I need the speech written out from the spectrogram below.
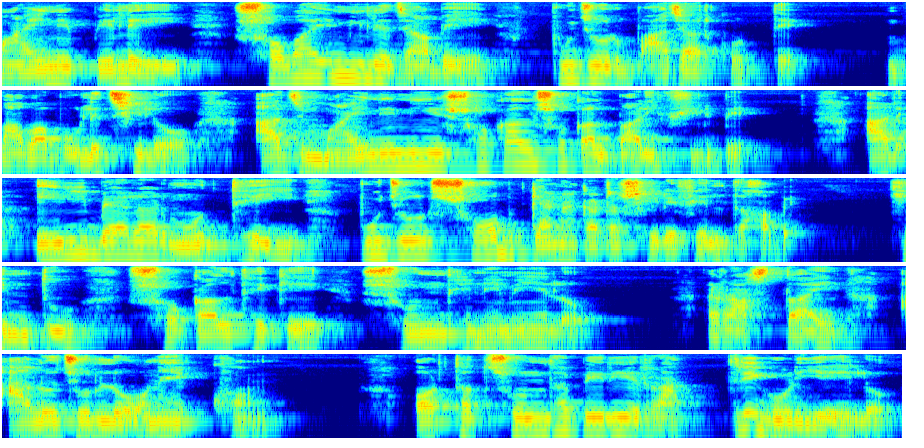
মাইনে পেলেই সবাই মিলে যাবে পুজোর বাজার করতে। বাবা বলেছিল, আজ মাইনে নিয়ে সকাল সকাল বাড়ি ফিরবে। আর এই বেলার মধ্যেই পুজোর সব কেনাকাটা সেরে ফেলতে হবে। কিন্তু সকাল থেকে সন্ধে নেমে এলো। রাস্তায় আলো জ্বলল অনেকক্ষণ। অর্থাৎ সন্ধ্যা পেরিয়ে রাত্রি গড়িয়ে এলো,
